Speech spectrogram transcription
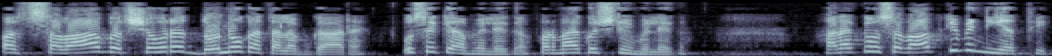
اور ثواب اور شہرت دونوں کا طلبگار ہے، اسے کیا ملے گا؟ فرمایا کچھ نہیں ملے گا۔ حالانکہ وہ ثواب کی بھی نیت تھی،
